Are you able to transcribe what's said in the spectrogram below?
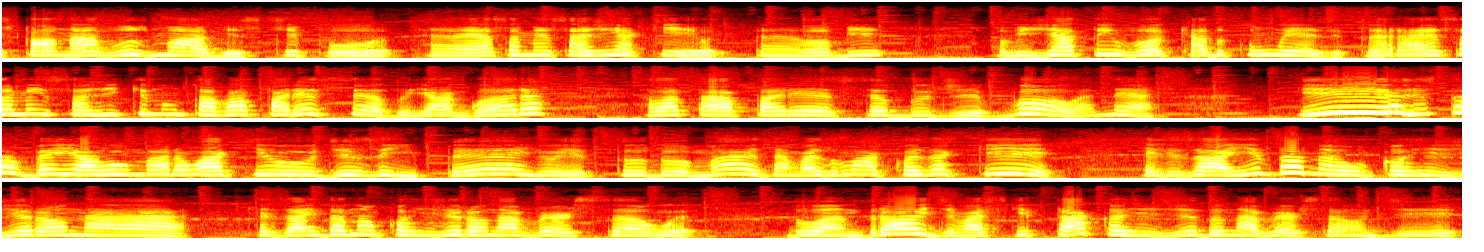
spawnava os mobs, tipo é, essa mensagem aqui, é, ob, Objeto invocado com êxito. Era essa mensagem que não estava aparecendo. E agora ela tá aparecendo de boa, né? E eles também arrumaram aqui o desempenho e tudo mais, né? Mas uma coisa que eles ainda não corrigiram na. Eles ainda não corrigiram na versão do Android, mas que tá corrigido na versão de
